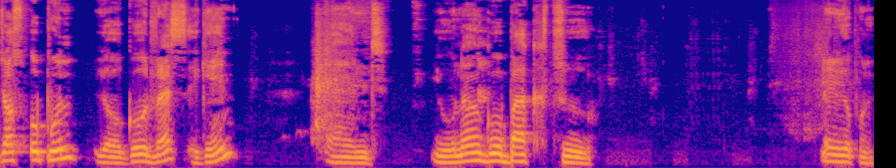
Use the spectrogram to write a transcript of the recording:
just open your Goldverse again, and you will now go back to let it open.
